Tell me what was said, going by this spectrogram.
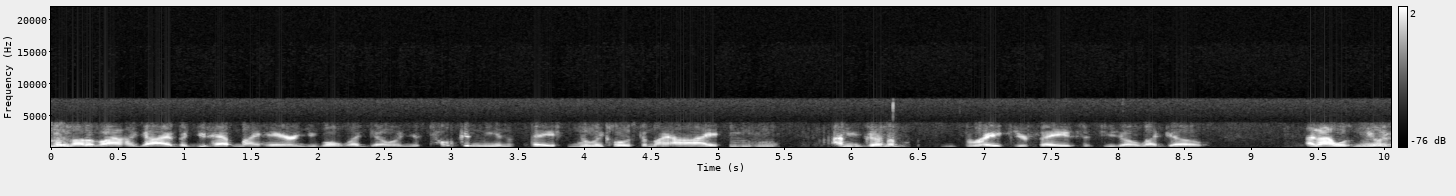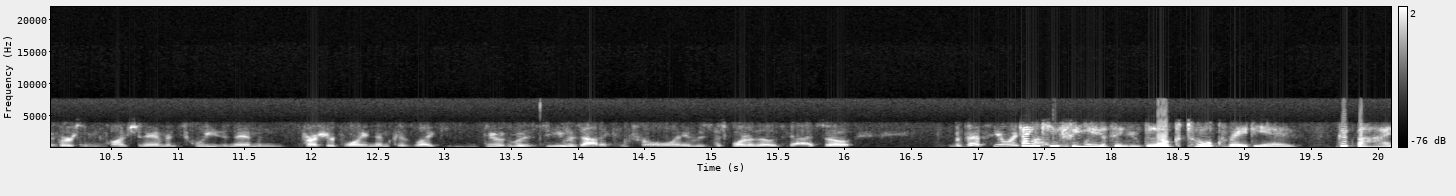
I'm not a violent guy, but you have my hair and you won't let go, and you're poking me in the face, really close to my eye. Mm-hmm. I'm gonna break your face if you don't let go. And I wasn't the only person punching him and squeezing him and pressure pointing him because, like, dude was he was out of control. It was just one of those guys. So, but that's the only. Thank you for using Blog Talk Radio. Goodbye.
